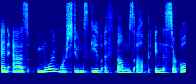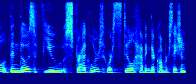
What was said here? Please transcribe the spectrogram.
And as more and more students give a thumbs up in the circle, then those few stragglers who are still having their conversation,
